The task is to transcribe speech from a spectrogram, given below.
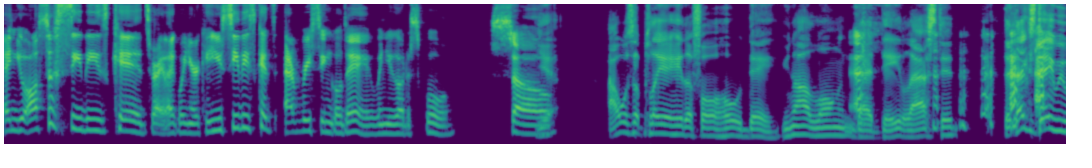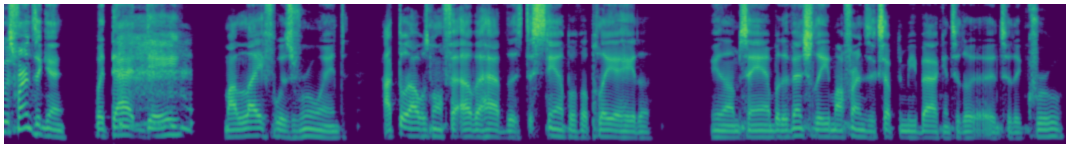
And you also see these kids, right? Like when you're a kid, you see these kids every single day when you go to school. So Yeah. I was a player hater for a whole day. You know how long that day lasted? the next day we was friends again. But that day, my life was ruined. I thought I was gonna forever have the, the stamp of a player hater. You know what I'm saying? But eventually my friends accepted me back into the into the crew.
